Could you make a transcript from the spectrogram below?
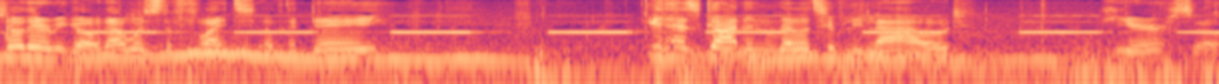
So there we go. That was the flight of the day. It has gotten relatively loud here, so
